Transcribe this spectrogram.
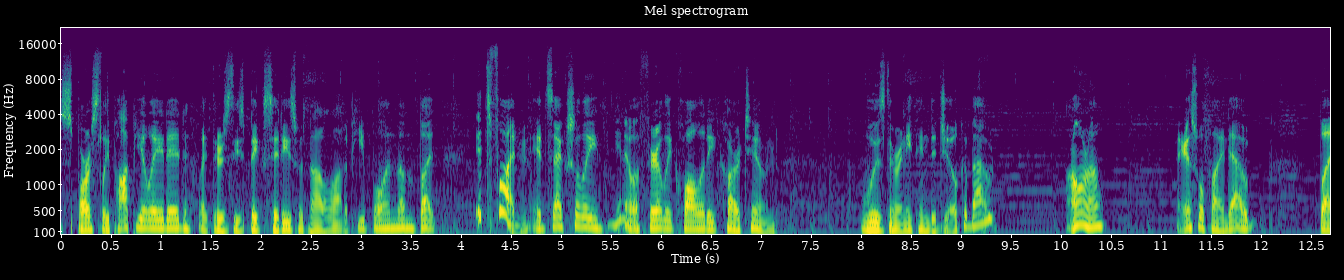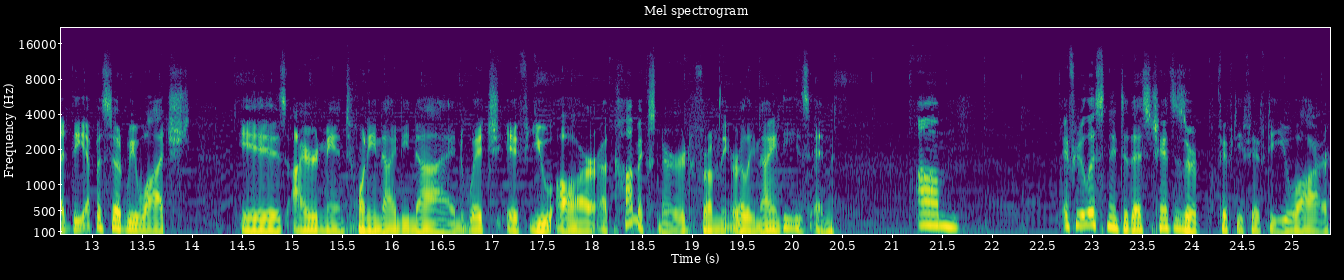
sparsely populated. Like, there's these big cities with not a lot of people in them, but it's fun. It's actually, you know, a fairly quality cartoon. Was there anything to joke about? I don't know. I guess we'll find out. But the episode we watched is Iron Man 2099, which, if you are a comics nerd from the early 90s, and um, if you're listening to this, chances are 50 50 you are.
